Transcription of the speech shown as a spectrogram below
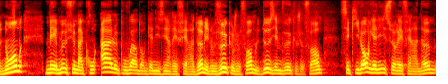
nombre, mais M. Macron a le pouvoir d'organiser un référendum et le vœu que je forme, le deuxième vœu que je forme, c'est qu'il organise ce référendum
